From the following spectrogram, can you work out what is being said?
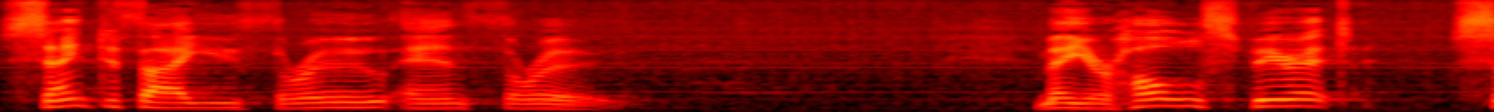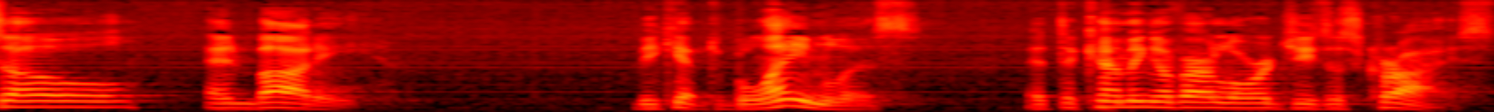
sanctify you through and through. May your whole spirit, soul, and body be kept blameless at the coming of our Lord Jesus Christ.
